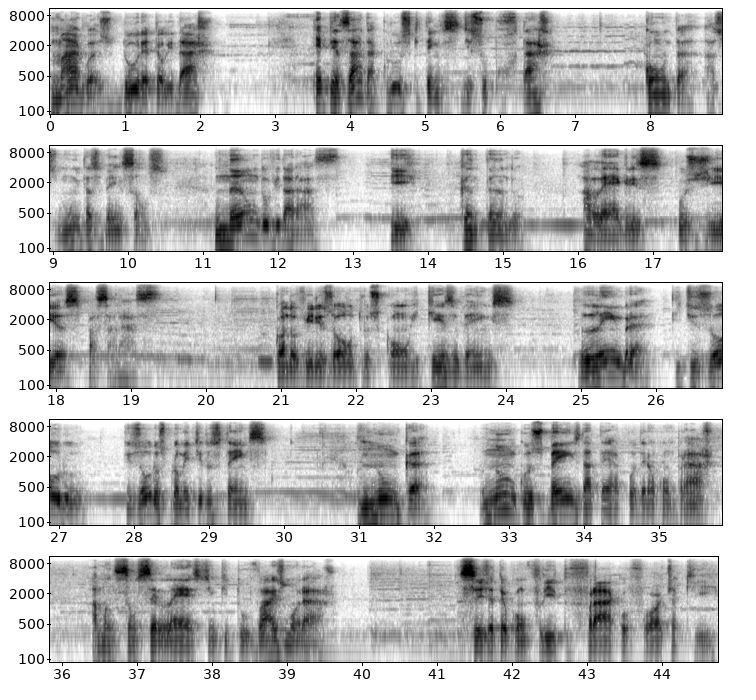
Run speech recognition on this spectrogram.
mágoas, dura é teu lidar? É pesada a cruz que tens de suportar? Conta as muitas bênçãos, não duvidarás e, cantando, alegres os dias passarás. Quando ouvires outros com riqueza e bens, lembra que tesouro, tesouros prometidos tens. Nunca, nunca os bens da terra poderão comprar a mansão celeste em que tu vais morar Seja teu conflito fraco ou forte aqui.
